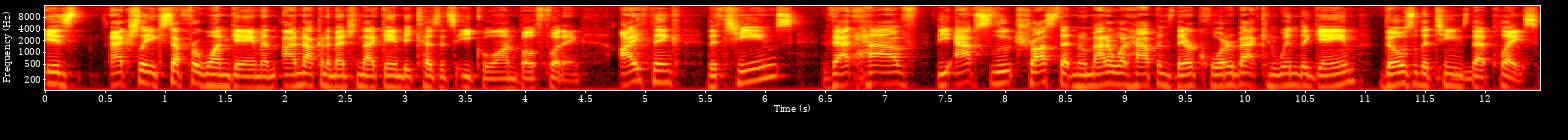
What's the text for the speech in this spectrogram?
is actually except for one game, and I'm not going to mention that game because it's equal on both footing. I think the teams that have the absolute trust that no matter what happens, their quarterback can win the game, those are the teams that place.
